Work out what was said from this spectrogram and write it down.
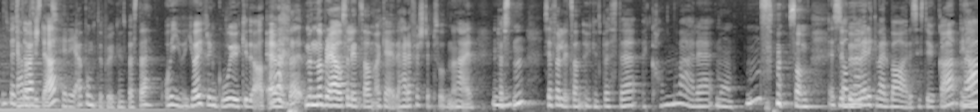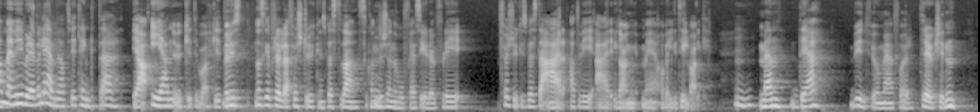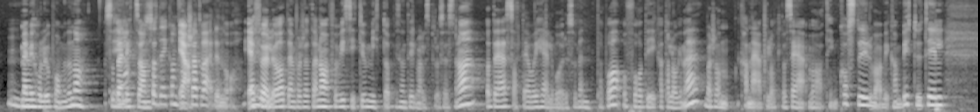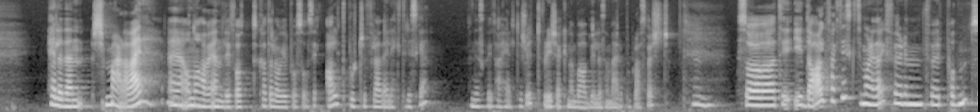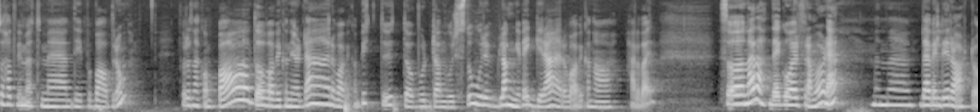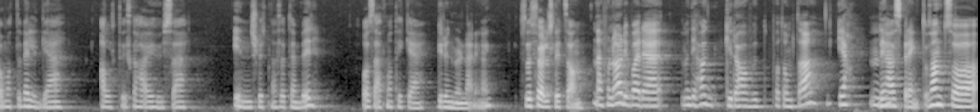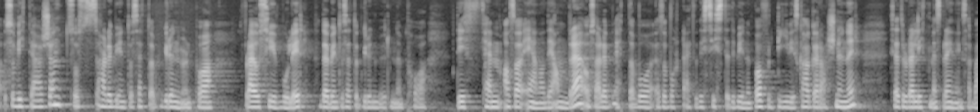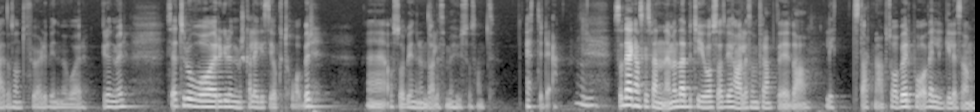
Beste Jeg har verste, faktisk ja. tre punkter på ukens beste. Oi, oi, oi, for en god uke du har hatt. Men nå ble jeg også litt sånn Ok, det her er første episoden denne høsten. Så jeg føler litt sånn Ukens beste Det kan være månedens. Sånn, det Sånn, bør ikke være bare siste uka. Men, Ja, men vi ble vel enige at vi tenkte ja. én uke tilbake. Men hvis, nå skal jeg fortelle deg første ukens beste, da, så kan du skjønne hvorfor jeg sier det. Fordi første ukens beste er at vi er i gang med å velge tilvalg. Men det begynte vi jo med for tre uker siden. Men vi holder jo på med det nå. Så det er Ja, sånn Så det kan ja. fortsatt være nå. Jeg føler jo at den fortsatt er nå, for vi sitter jo midt oppe i sånne tilvalgsprosesser nå. Og det satt jeg jo i hele våres og venta på, å få de katalogene. Bare sånn, kan jeg få lov til å se hva ting koster, hva vi kan bytte ut til? Hele den smæla der. Eh, og nå har vi endelig fått kataloger på så å si alt, bortsett fra det elektriske. Men det skal vi ta helt til slutt, fordi kjøkken og bad vil liksom være på plass først. Så til, i dag, faktisk, til morgen i dag, før, før podden, så hadde vi møte med de på baderom. For å snakke om bad, og hva vi kan gjøre der, og hva vi kan bytte ut, og hvordan, hvor store, lange vegger er, og hva vi kan ha her og der. Så nei da, det går framover, det. Men uh, det er veldig rart å måtte velge alt vi skal ha i huset innen slutten av september, og så er på en måte ikke grunnmuren der engang. Så det føles litt sånn Nei, for nå har de bare Men de har gravd på tomta. Ja, de har sprengt og sånt. Så, så vidt jeg har skjønt, så har de begynt å sette opp grunnmuren på For det er jo syv boliger. Så de har begynt å sette opp grunnmurene på de fem, altså en av de andre. Og så er det et av vår, altså vårt er et av de siste de begynner på, fordi vi skal ha garasjen under. Så jeg tror det er litt mer sprengningsarbeid og sånt før de begynner med vår grunnmur. Så jeg tror vår grunnmur skal legges i oktober. Eh, og så begynner de da liksom med hus og sånt etter det. Så det er ganske spennende. Men det betyr jo også at vi har liksom fram til da litt starten av oktober på å velge liksom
